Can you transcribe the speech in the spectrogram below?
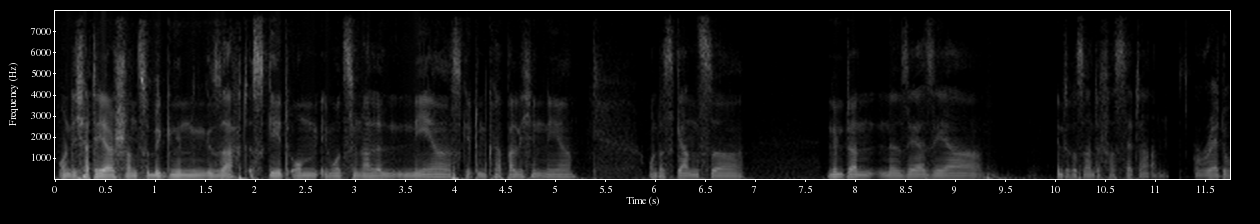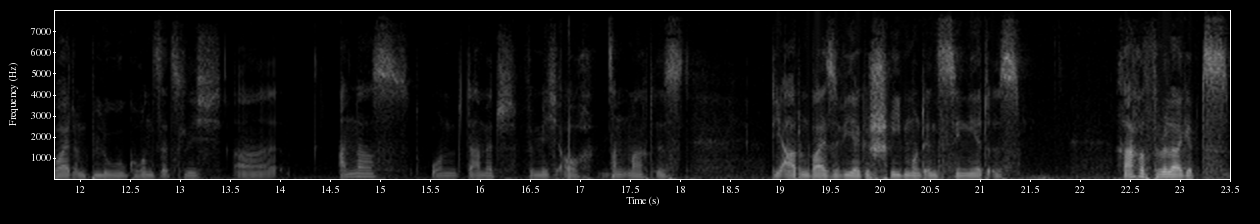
Und ich hatte ja schon zu Beginn gesagt, es geht um emotionale Nähe, es geht um körperliche Nähe. Und das Ganze nimmt dann eine sehr, sehr interessante Facette an. Red, White und Blue grundsätzlich äh, anders und damit für mich auch interessant macht, ist die Art und Weise, wie er geschrieben und inszeniert ist. Rache-Thriller gibt's,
